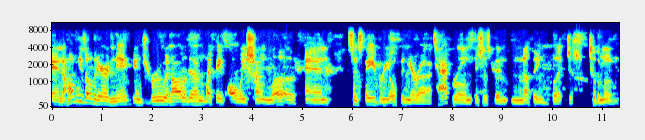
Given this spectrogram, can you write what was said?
and the homies over there, Nick and Drew and all of them, like they've always shown love. And since they've reopened their uh, tap room, it's just been nothing but just to the moon.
